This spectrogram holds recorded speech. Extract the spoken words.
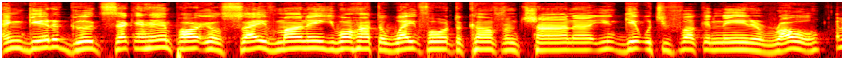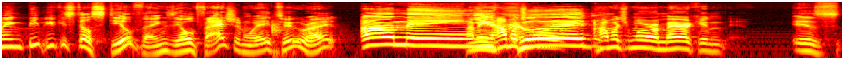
and get a good secondhand part. You'll save money. You won't have to wait for it to come from China. You can get what you fucking need and roll. I mean, people, you can still steal things the old-fashioned way too, right? I mean, I mean, how much could. more? How much more American is?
